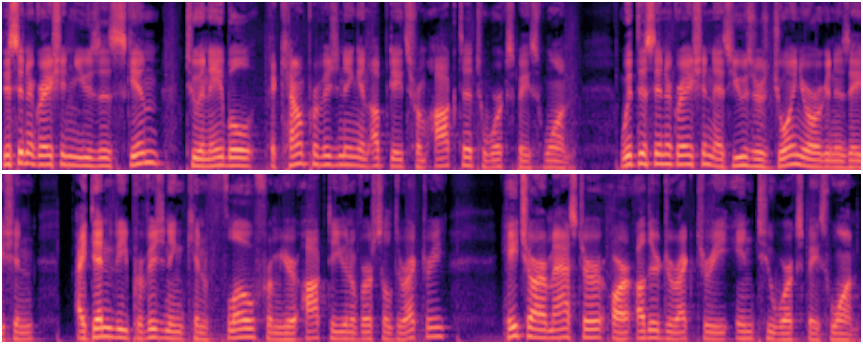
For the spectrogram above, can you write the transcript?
This integration uses SCIM to enable account provisioning and updates from Okta to Workspace ONE. With this integration, as users join your organization, identity provisioning can flow from your Okta Universal Directory, HR Master, or other directory into Workspace ONE.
